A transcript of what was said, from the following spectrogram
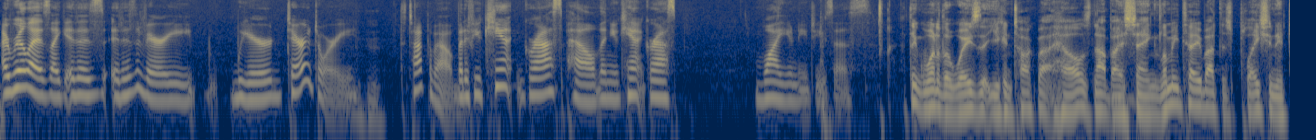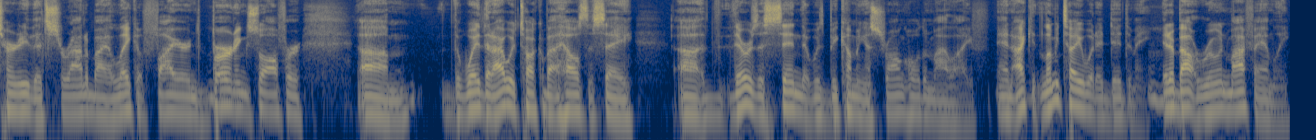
i realize like it is it is a very weird territory to talk about. But if you can't grasp hell then you can't grasp why you need jesus. I think one of the ways that you can talk about hell is not by saying, "Let me tell you about this place in eternity that's surrounded by a lake of fire and burning sulfur." Um, the way that I would talk about hell is to say, uh, "There was a sin that was becoming a stronghold in my life, and I can let me tell you what it did to me. It about ruined my family.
